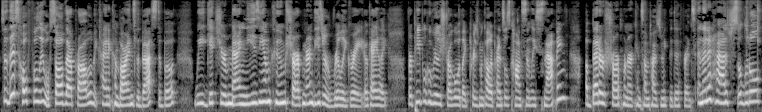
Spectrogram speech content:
So this hopefully will solve that problem. It kind of combines the best of both. We get your magnesium Kum sharpener. These are really great, okay? Like for people who really struggle with like Prismacolor pencils constantly snapping, a better sharpener can sometimes make the difference. And then it has just a little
